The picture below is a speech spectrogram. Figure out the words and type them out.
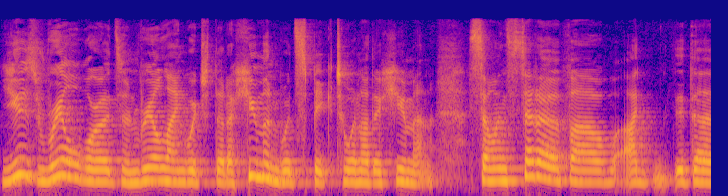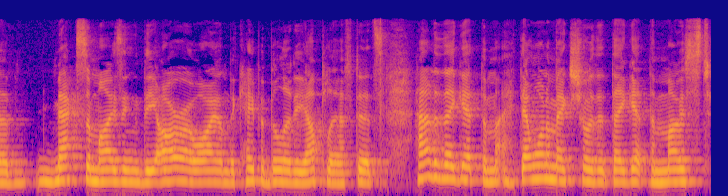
Use real words and real language that a human would speak to another human. So instead of uh, I, the maximizing the ROI on the capability uplift. It's how do they get them? They want to make sure that they get the most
